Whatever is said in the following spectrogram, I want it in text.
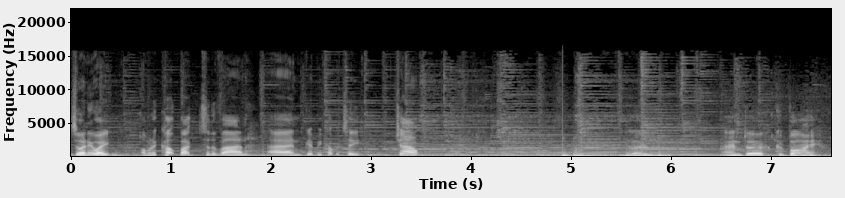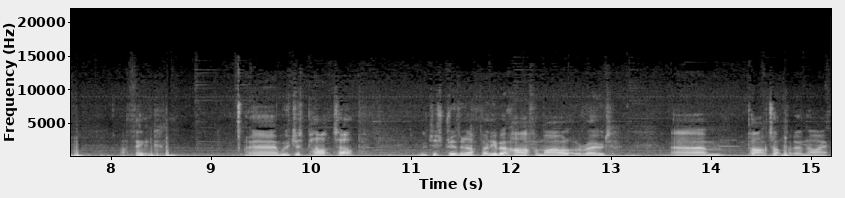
so anyway, I'm going to cut back to the van and get me a cup of tea. Ciao. Hello and uh, goodbye, I think. Uh, we've just parked up. We've just driven up only about half a mile up the road. Um, parked up for the night.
